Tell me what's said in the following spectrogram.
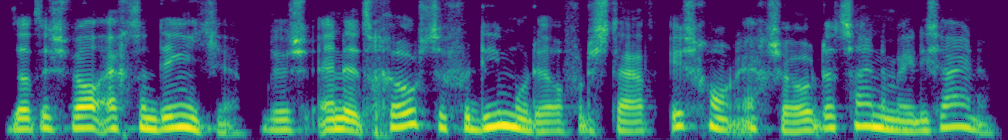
Dat is wel echt een dingetje. Dus, en het grootste verdienmodel voor de staat is gewoon echt zo: dat zijn de medicijnen.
